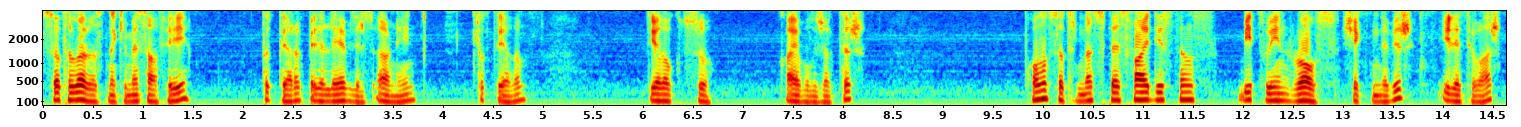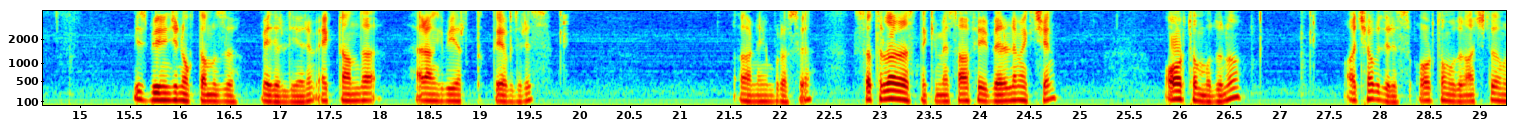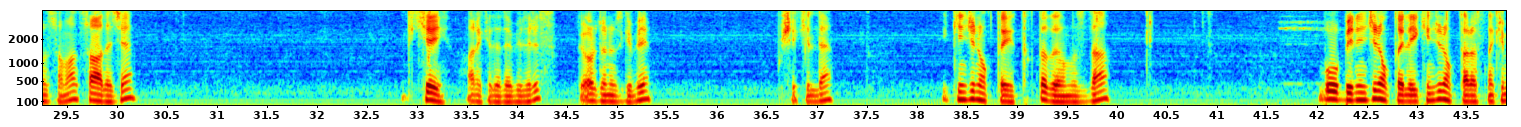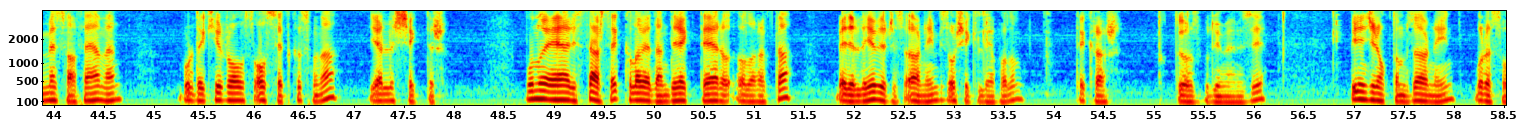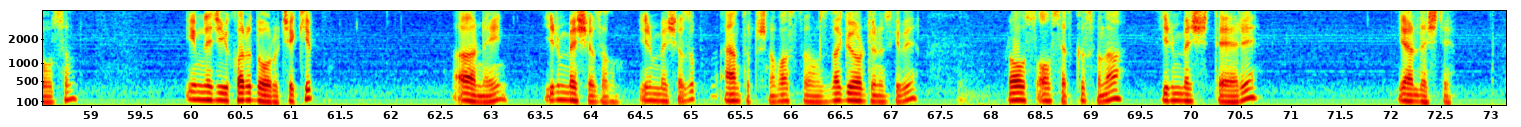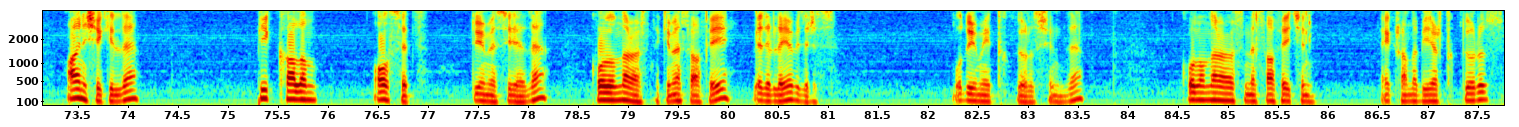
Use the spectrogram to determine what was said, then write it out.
satırlar arasındaki mesafeyi tıklayarak belirleyebiliriz. Örneğin tıklayalım. Diyalog kutusu kaybolacaktır. Komut satırında Specify Distance Between Rows şeklinde bir ileti var. Biz birinci noktamızı belirleyelim. Ekranda herhangi bir yer tıklayabiliriz. Örneğin burası. Satırlar arasındaki mesafeyi belirlemek için orta modunu açabiliriz. Orta modunu açtığımız zaman sadece dikey hareket edebiliriz. Gördüğünüz gibi bu şekilde ikinci noktayı tıkladığımızda bu birinci nokta ile ikinci nokta arasındaki mesafe hemen buradaki rows offset kısmına yerleşecektir. Bunu eğer istersek klavyeden direkt değer olarak da belirleyebiliriz. Örneğin biz o şekilde yapalım. Tekrar tıklıyoruz bu düğmemizi. Birinci noktamız örneğin burası olsun. İmleci yukarı doğru çekip örneğin 25 yazalım. 25 yazıp Enter tuşuna bastığımızda gördüğünüz gibi Rows Offset kısmına 25 değeri yerleşti. Aynı şekilde Pick Column Offset düğmesiyle de kolonlar arasındaki mesafeyi belirleyebiliriz. Bu düğmeyi tıklıyoruz şimdi de. Kolonlar arası mesafe için ekranda bir yer tıklıyoruz.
